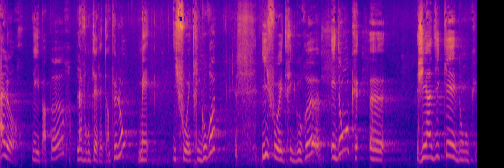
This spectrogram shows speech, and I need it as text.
Alors, n'ayez pas peur, l'inventaire est un peu long, mais il faut être rigoureux. Il faut être rigoureux. Et donc, euh, j'ai indiqué donc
